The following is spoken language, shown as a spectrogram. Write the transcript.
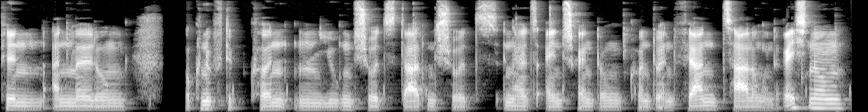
PIN, Anmeldung, verknüpfte Konten, Jugendschutz, Datenschutz, Inhaltseinschränkungen, Konto entfernen, Zahlung und Rechnung.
